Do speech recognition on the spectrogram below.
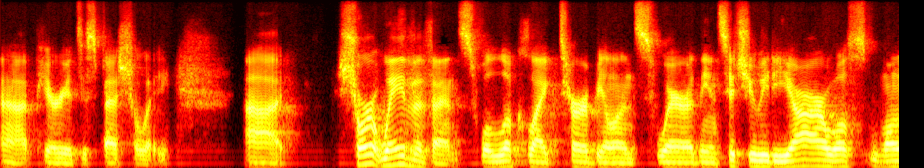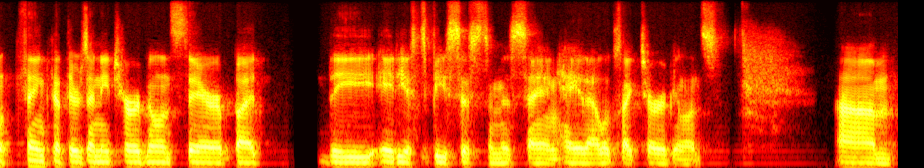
uh, periods, especially. Uh, short wave events will look like turbulence where the in situ EDR will, won't think that there's any turbulence there, but the ADSB system is saying, hey, that looks like turbulence. Um,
